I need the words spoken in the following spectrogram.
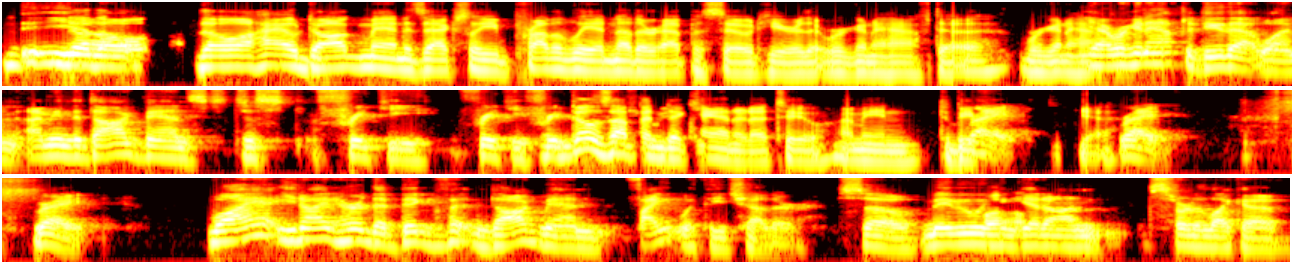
you no, know, the, the ohio dogman is actually probably another episode here that we're gonna have to we're gonna have yeah, to we're gonna have to do that one. I mean, the Dogman's just freaky, freaky, freaky. it goes up into canada too i mean to be right. yeah. right, right. Well, I, you know, I'd heard that Bigfoot and Dogman fight with each other, so maybe we can get on sort of like a,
